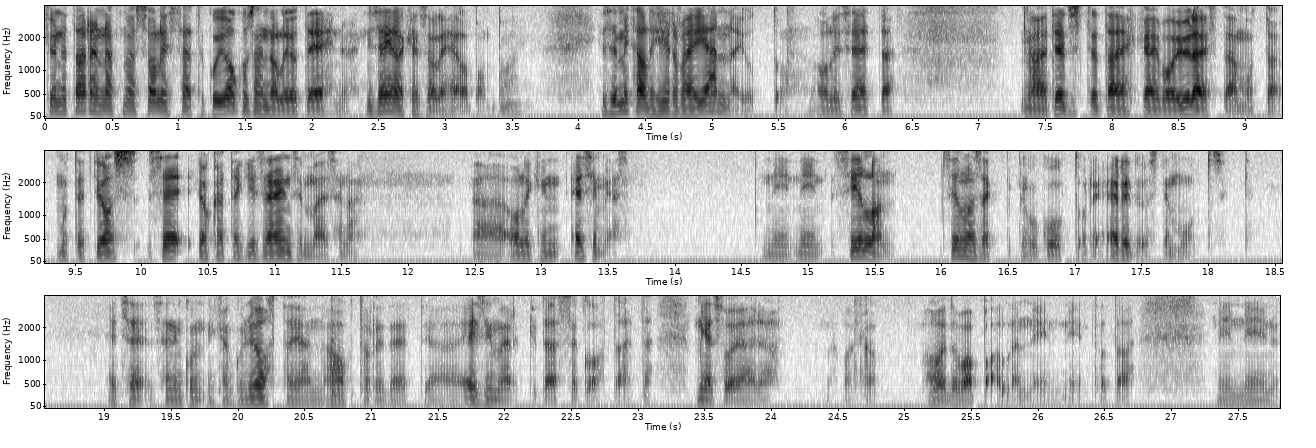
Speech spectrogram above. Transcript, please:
kyllä ne tarinat myös oli sitä, että kun joku sen oli jo tehnyt, niin sen jälkeen se oli helpompaa. Mm. Ja se, mikä oli hirveän jännä juttu, oli se, että ää, tietysti tätä ehkä ei voi yleistää, mutta, mutta että jos se, joka teki sen ensimmäisenä, ää, olikin esimies, niin, niin silloin, silloin se niin kuin kulttuuri erityisesti muuttui sitten. Että se, se niin kuin, ikään kuin johtajan auktoriteetti ja esimerkki tässä kohtaa, että mies voi jäädä vaikka hoitovapaalle, niin, niin, tota, niin, niin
